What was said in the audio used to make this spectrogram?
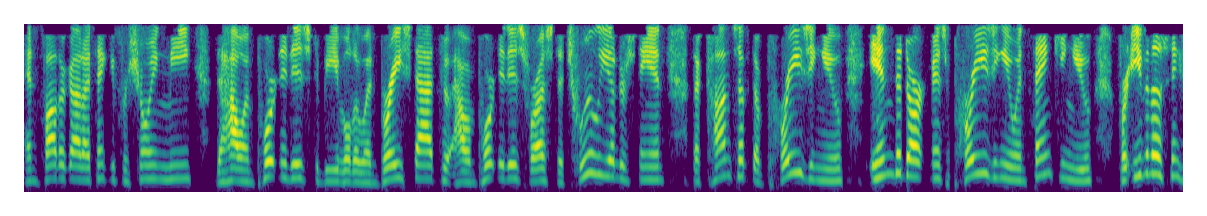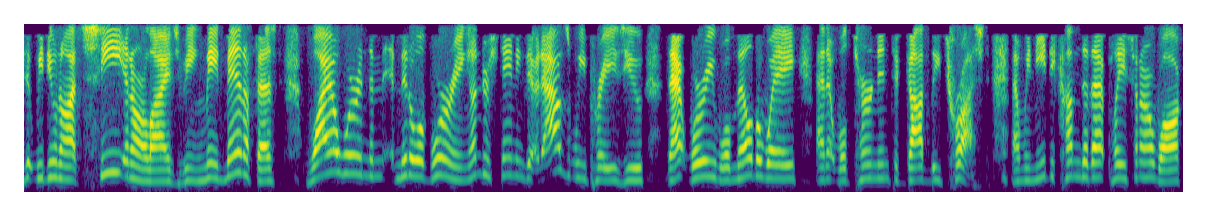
And Father God, I thank you for showing me the, how important it is to be able to embrace that, to how important it is for us to truly understand the concept of praising you in the darkness, praising you and thanking you for even those things that we do not see in our lives being made manifest while we're in the middle of worrying, understanding that as we praise you, that worry will melt away and it will turn into godly trust. And we need to come to that place in our walk.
